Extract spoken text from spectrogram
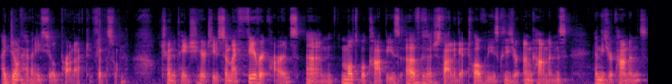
I don't have any sealed product for this one. I'll turn the page here too. So my favorite cards, um, multiple copies of, because I just thought I'd get 12 of these because these are uncommons and these are commons.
